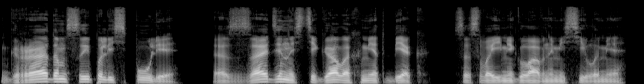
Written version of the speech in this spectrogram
градом сыпались пули, а сзади настигал Ахмед Бек со своими главными силами.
